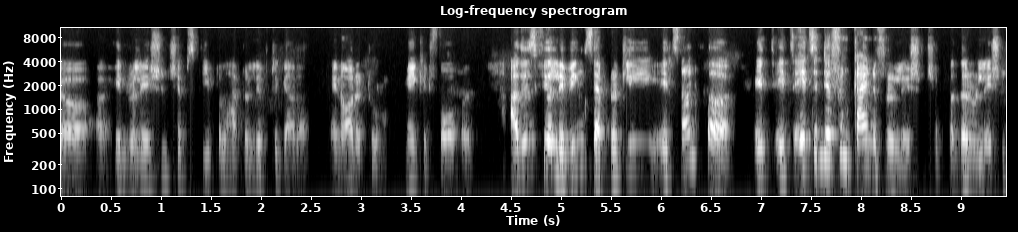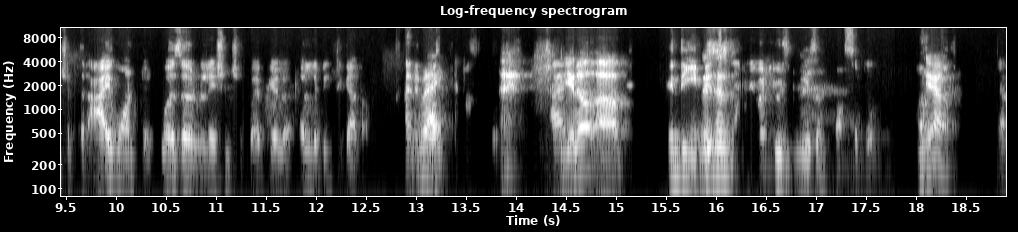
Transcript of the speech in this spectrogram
uh, uh, in relationships, people have to live together in order to make it forward. Others, if you're living separately, it's not a, it, it's it's a different kind of relationship. But the relationship that I wanted was a relationship where we are living together, and it Right. and you know uh, in the this Indian is- scenario, it usually isn't possible. yeah Yeah.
